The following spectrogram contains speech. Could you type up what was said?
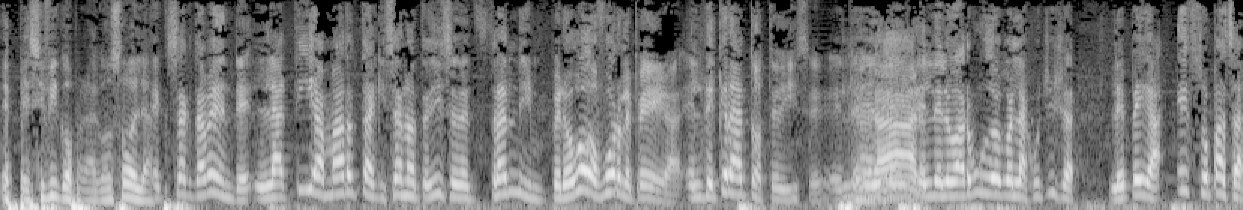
específicos para la consola. Exactamente. La tía Marta quizás no te dice Death Stranding, pero God of War le pega. El de Kratos te dice. El, el- Claro. el- el del barbudo con las cuchillas le pega. Eso pasa.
